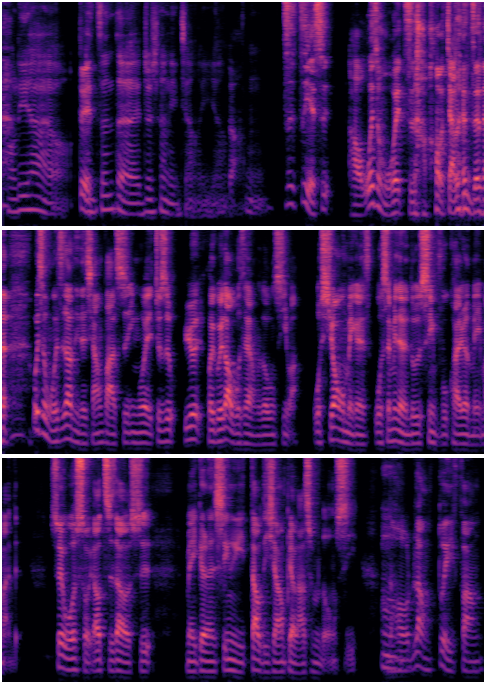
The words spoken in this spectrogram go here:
好厉害哦！对，欸、真的就像你讲的一样，对啊，嗯，这这也是好。为什么我会知道？我 讲认真的，为什么我会知道你的想法？是因为就是因为回归到我这样的东西嘛。我希望我每个人，我身边的人都是幸福、快乐、美满的，所以我首要知道的是。每个人心里到底想要表达什么东西，嗯，然后让对方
